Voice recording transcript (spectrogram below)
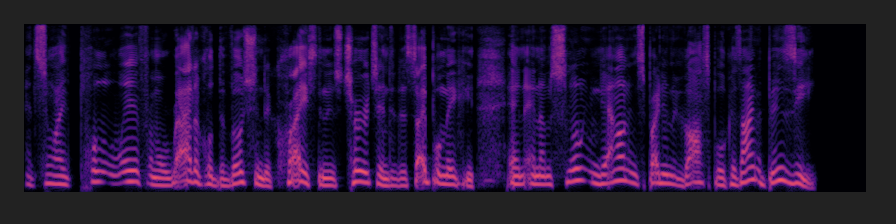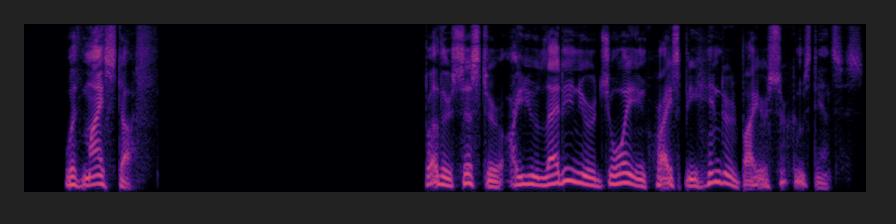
And so I pull away from a radical devotion to Christ and his church and to disciple making. And, and I'm slowing down in spreading the gospel because I'm busy with my stuff. Brother, sister, are you letting your joy in Christ be hindered by your circumstances?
